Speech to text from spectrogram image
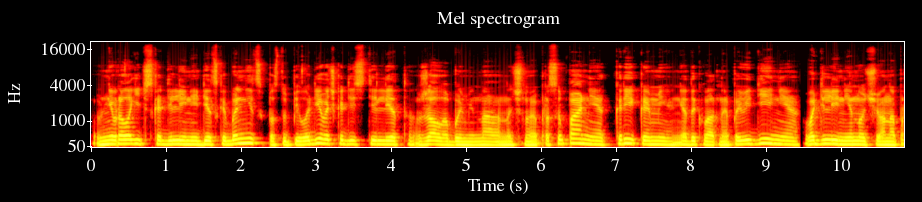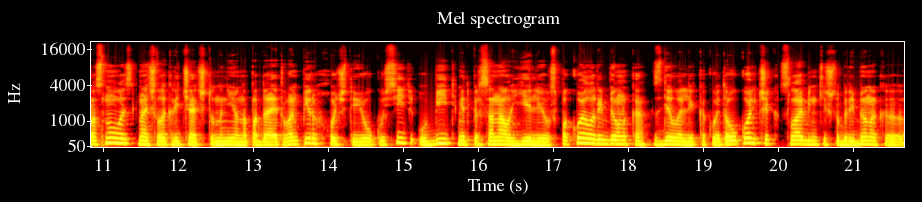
В неврологическое отделение детской больницы поступила девочка 10 лет с жалобами на ночное просыпание, криками, неадекватное поведение. В отделении ночью она проснулась, начала кричать, что на нее нападает вампир, хочет ее укусить, убить. Медперсонал еле успокоил ребенка, сделали какой-то укольчик слабенький, чтобы ребенок э,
